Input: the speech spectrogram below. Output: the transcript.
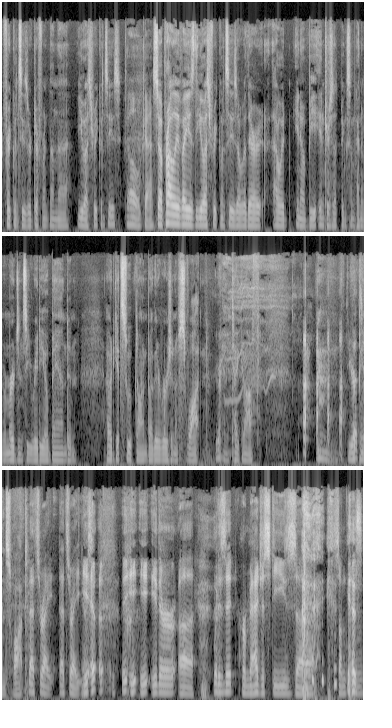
frequencies are different than the U.S. frequencies. Oh, okay. So probably if I use the U.S. frequencies over there, I would you know be intercepting some kind of emergency radio band, and I would get swooped on by their version of SWAT Right. and taken off. the European SWAT. That's right. That's right. Yes. E- e- e- either uh, what is it? Her Majesty's uh, something. Yes.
